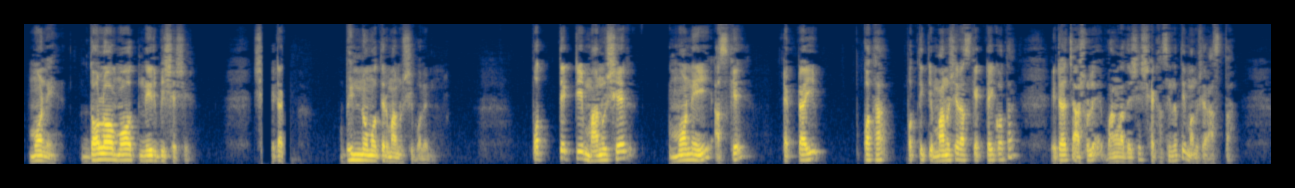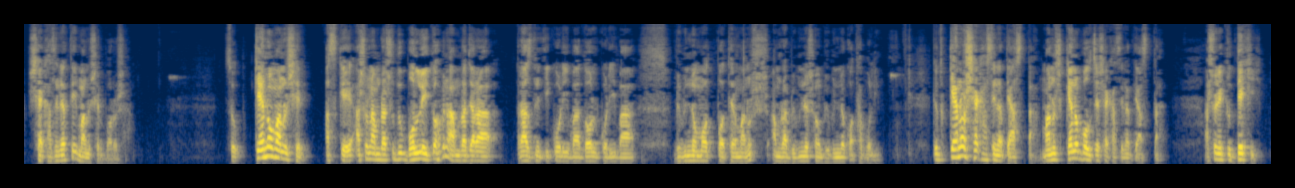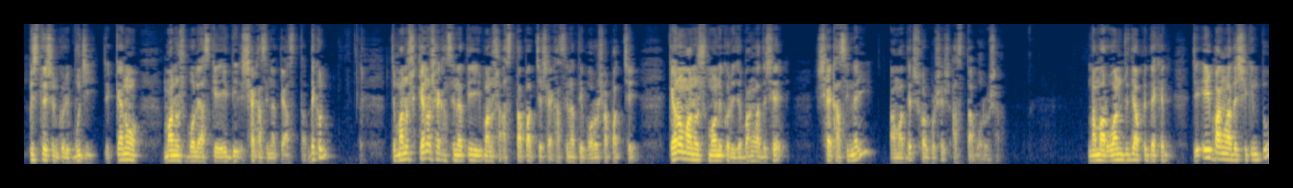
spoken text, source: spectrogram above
মনে দলমত নির্বিশেষে সেটা ভিন্ন মতের মানুষই বলেন। প্রত্যেকটি মানুষের মনেই আজকে একটাই কথা, প্রত্যেকটি মানুষের আজকে একটাই কথা, এটা হচ্ছে আসলে বাংলাদেশে শেখ হাসিনাতেই মানুষের আস্থা, শেখ হাসিনাতেই মানুষের ভরসা। সো কেন মানুষের আজকে আসলে আমরা শুধু বললেই তো হবে না, আমরা যারা রাজনীতি করি বা দল করি বা বিভিন্ন মত পথের মানুষ, আমরা বিভিন্ন সময় বিভিন্ন কথা বলি। কিন্তু কেন শেখ হাসিনাতে আস্থা? মানুষ কেন বলছে শেখ হাসিনাতে আস্থা? আসলে একটু দেখি, বিশ্লেষণ করি বুঝি যে কেন মানুষ বলে আজকে এই দিন শেখ হাসিনাতে আস্থা? দেখুন, যে মানুষ কেন শেখ হাসিনাতে মানুষ আস্থা পাচ্ছে, শেখ হাসিনাতে ভরসা পাচ্ছে, কেন মানুষ মনে করে যে বাংলাদেশে শেখ হাসিনাই আমাদের সর্বশেষ আস্থা, ভরসা? নাম্বার ওয়ান যদি আপনি দেখেন যে এই বাংলাদেশে কিন্তু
